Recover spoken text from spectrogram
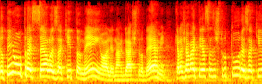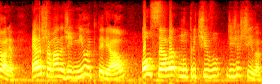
Eu tenho outras células aqui também, olha, na gastroderme, que ela já vai ter essas estruturas aqui, olha. Ela é chamada de mioepitelial ou célula nutritivo digestiva.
